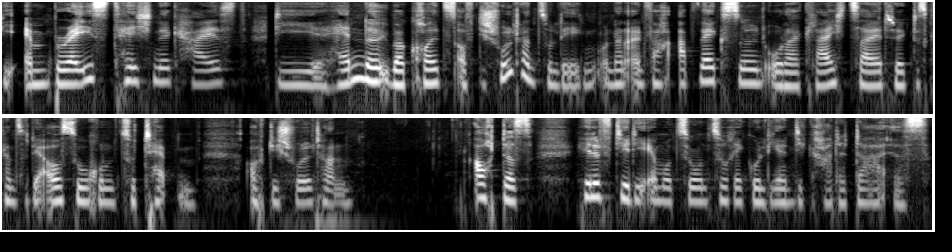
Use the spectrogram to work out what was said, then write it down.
die Embrace-Technik heißt, die Hände überkreuzt auf die Schultern zu legen und dann einfach abwechselnd oder gleichzeitig, das kannst du dir aussuchen, zu tappen auf die Schultern. Auch das hilft dir, die Emotion zu regulieren, die gerade da ist.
